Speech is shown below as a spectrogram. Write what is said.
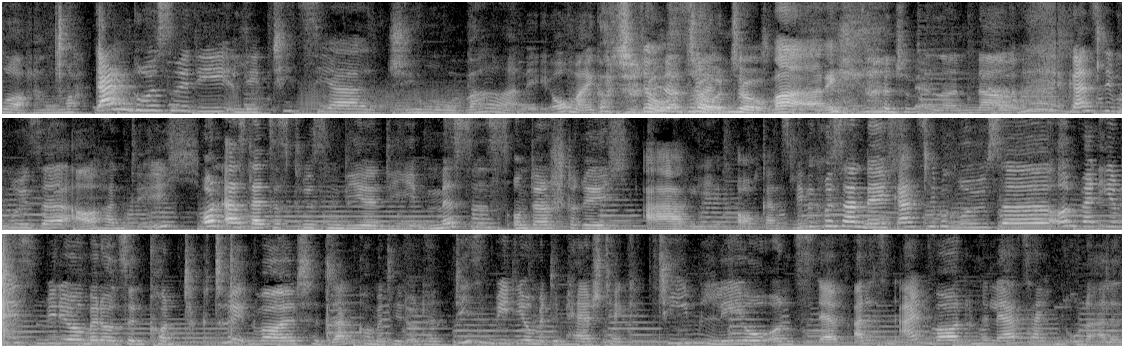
Dann grüßen wir die Letizia Giovanni. Oh mein Gott, schon wieder so ein- Giovanni. schon wieder so ein Name. Ganz liebe Grüße auch an dich. Und als letztes grüßen wir die Mrs. Unterstrich Ari. Auch ganz liebe Grüße an dich. Ganz liebe Grüße. Und wenn ihr im nächsten Video mit uns in Kontakt treten wollt, dann kommentiert unter diesem Video mit dem Hashtag Team Leo und Steph. Alles in einem Wort und ein Leerzeichen ohne alles.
